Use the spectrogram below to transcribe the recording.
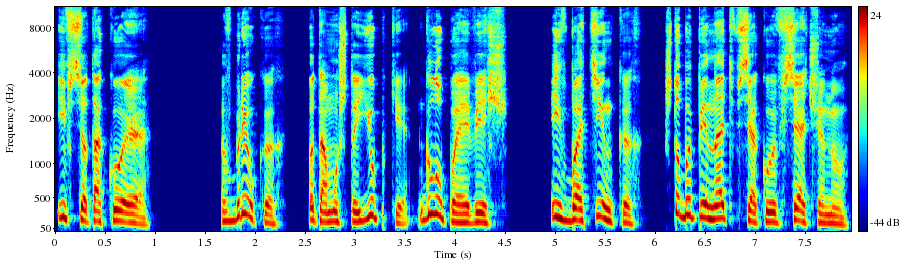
и все такое. В брюках, потому что юбки – глупая вещь. И в ботинках, чтобы пинать всякую всячину.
